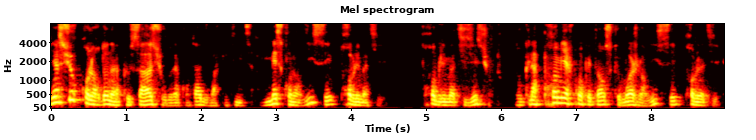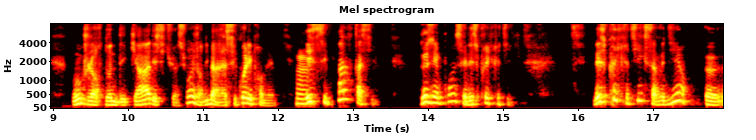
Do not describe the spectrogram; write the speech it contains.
Bien sûr qu'on leur donne un peu ça sur de la compta, du marketing, etc. Mais ce qu'on leur dit, c'est problématiser. Problématiser surtout. Donc, la première compétence que moi, je leur dis, c'est problématiser. Donc, je leur donne des cas, des situations, et je leur dis, bah, c'est quoi les problèmes? Et ce n'est pas facile. Deuxième point, c'est l'esprit critique. L'esprit critique, ça veut dire euh,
